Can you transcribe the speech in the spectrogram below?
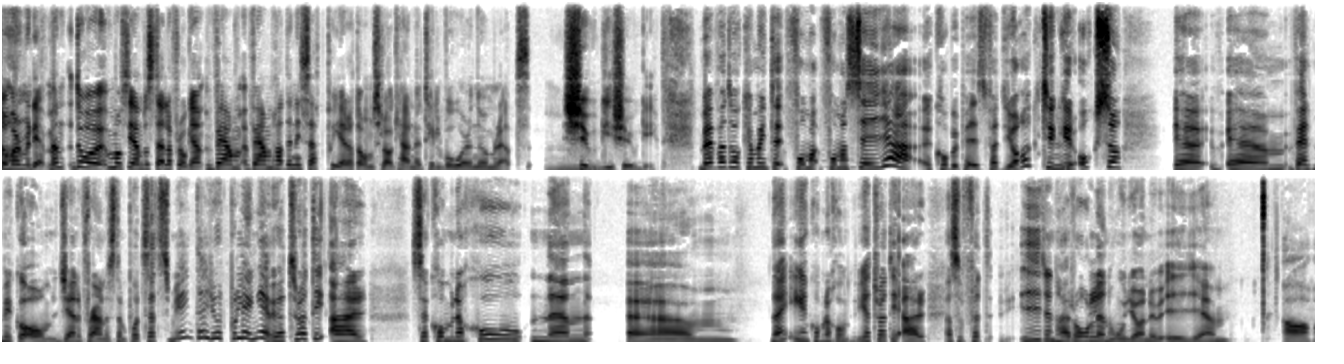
så var det med det. Men då måste jag ändå ställa frågan, vem, vem hade ni sett på ert omslag här nu till vårnumret 2020? Men vad då kan man inte, får man, får man säga copy-paste? För att jag tycker också eh, ehm, väldigt mycket om Jennifer Aniston på ett sätt som jag inte har gjort på länge. Jag tror att det är så här, kombinationen ehm, Nej, ingen kombination. Jag tror att det är, alltså för att i den här rollen hon gör nu i ehm, Ja,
